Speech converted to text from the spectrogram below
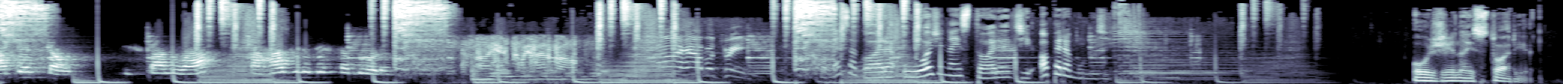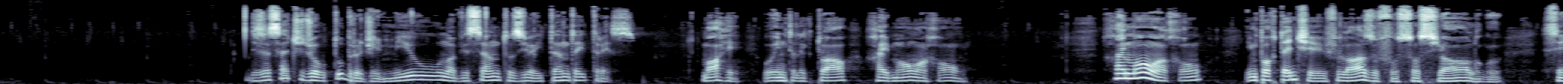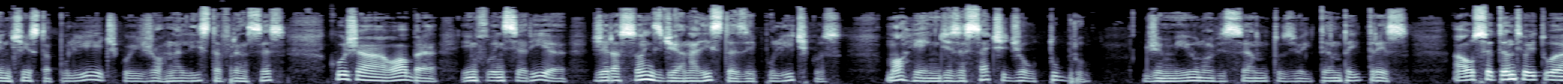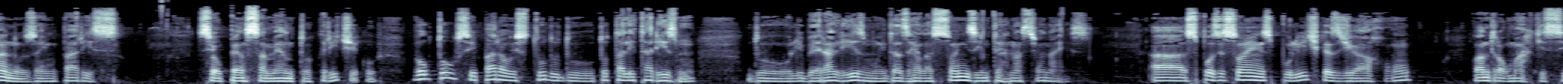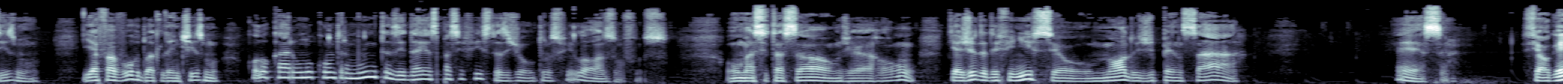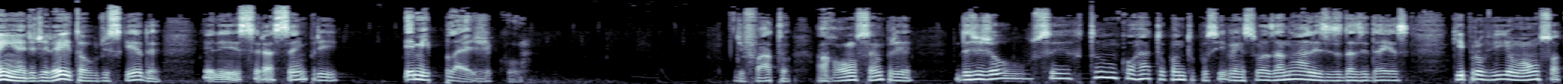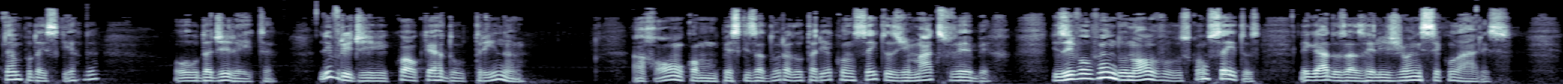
Atenção, está no ar a Rádio Libertadora. Começa agora o Hoje na História de Ópera Mundi. Hoje na História. 17 de outubro de 1983. Morre o intelectual Raymond Aron. Raymond Aron importante filósofo, sociólogo, cientista político e jornalista francês, cuja obra influenciaria gerações de analistas e políticos, morre em 17 de outubro de 1983, aos 78 anos, em Paris. Seu pensamento crítico voltou-se para o estudo do totalitarismo, do liberalismo e das relações internacionais. As posições políticas de Aron contra o marxismo e a favor do atlantismo colocaram-no contra muitas ideias pacifistas de outros filósofos. Uma citação de Aron que ajuda a definir seu modo de pensar é essa. Se alguém é de direita ou de esquerda, ele será sempre hemiplégico. De fato, Aron sempre desejou ser tão correto quanto possível em suas análises das ideias que proviam a um só tempo da esquerda ou da direita. Livre de qualquer doutrina, Aron, como pesquisador, adotaria conceitos de Max Weber, desenvolvendo novos conceitos ligados às religiões seculares.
